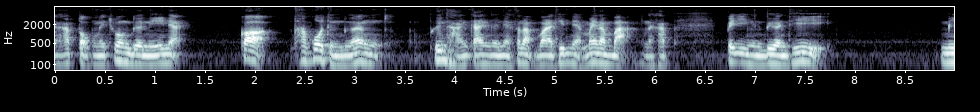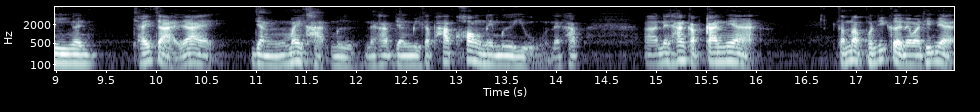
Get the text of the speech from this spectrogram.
นะครับ ตกในช่วงเดือนนี้เนี่ย ก็ถ้าพูดถึงเรื่องพื้นฐานการเงินเนี่ยสำหรับวันอาทิตย์เนี่ยไม่ลำบากนะครับ เป็นอีกหนึ่งเดือนที่มีเงินใช้จ่ายได้ยังไม่ขาดมือนะครับ ยังมีสภาพคล่องในมืออยู่นะครับในทางกลับกันเนี่ยสำหรับคนที่เกิดในวันอาทิตย์เนี่ย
